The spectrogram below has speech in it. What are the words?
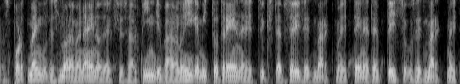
No sportmängudes me oleme näinud, eks ju, seal pingi peal on õige mitu treenerit, üks teeb selliseid märkmeid, teine teeb teistsuguseid märkmeid,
